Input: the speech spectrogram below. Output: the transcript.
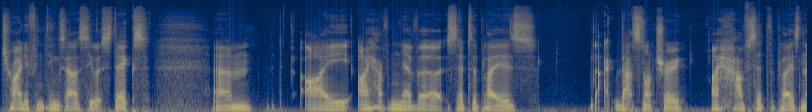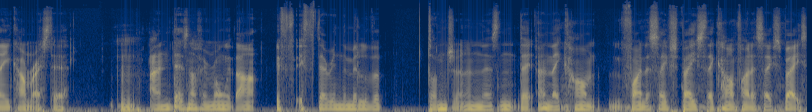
try different things out, see what sticks. Um, I I have never said to the players, "That- "That's not true." I have said to the players, "No, you can't rest here," Mm. and there's nothing wrong with that. If if they're in the middle of a dungeon and there's they, and they can't find a safe space, they can't find a safe space.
